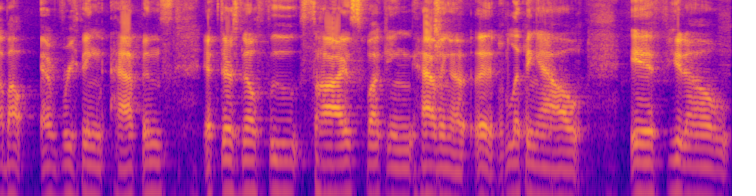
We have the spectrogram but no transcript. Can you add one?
about everything that happens. If there's no food size fucking having a, a flipping out. If you know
